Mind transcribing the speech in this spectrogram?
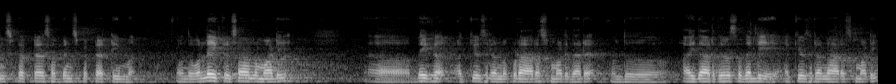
inspector sub inspector team ಒಂದು ಒಳ್ಳೆಯ ಕೆಲಸವನ್ನು ಮಾಡಿ ಬೇಗ ಅಕ್ಯೂಸರನ್ನು ಕೂಡ ಅರೆಸ್ಟ್ ಮಾಡಿದ್ದಾರೆ. ಒಂದು ಐದಾರು ದಿವಸದಲ್ಲಿ ಅಕ್ಯೂಸರನ್ನು ಅರೆಸ್ಟ್ ಮಾಡಿ.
